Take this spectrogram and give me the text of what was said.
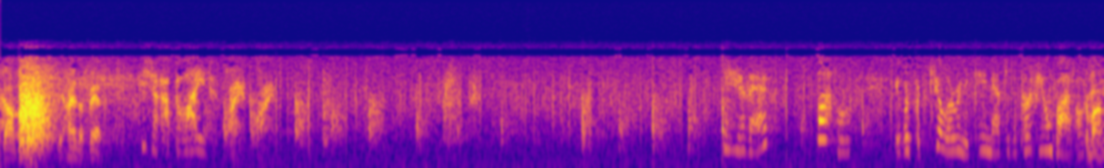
Stop. Behind the bed. He shut up the light. Quiet, quiet. You hear that? Bottles. It was the killer, and he came after the perfume bottles. Come on.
